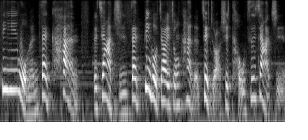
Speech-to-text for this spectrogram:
第一，我们在看的价值，在并购交易中看的最主要是投资价值。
